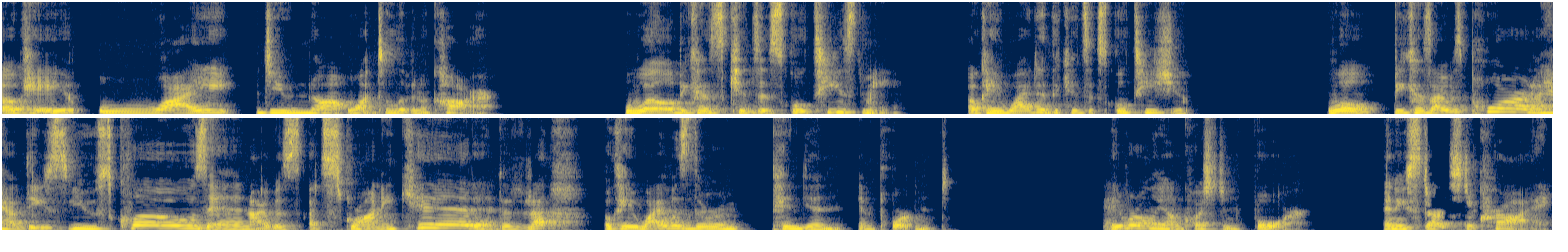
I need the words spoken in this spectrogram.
Okay, why do you not want to live in a car? Well, because kids at school teased me. Okay, why did the kids at school tease you? Well, because I was poor and I had these used clothes and I was a scrawny kid and da da da. Okay, why was their opinion important? They were only on question four. And he starts to cry.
